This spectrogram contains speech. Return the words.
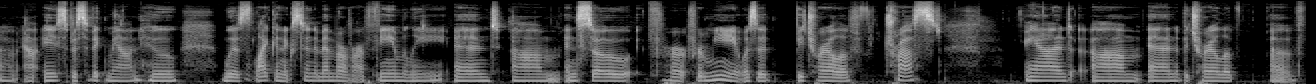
uh, a specific man who was like an extended member of our family, and um, and so for for me, it was a betrayal of trust, and um, and a betrayal of of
